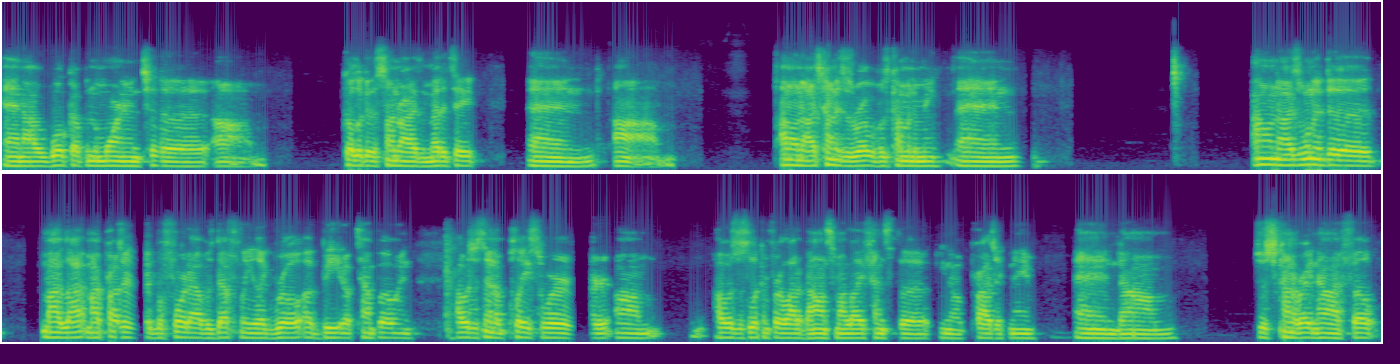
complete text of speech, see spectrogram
and I woke up in the morning to um, go look at the sunrise and meditate. And um, I don't know, I just kind of just wrote what was coming to me, and I don't know, I just wanted to. My la- my project before that was definitely like real upbeat, up tempo, and I was just in a place where um, I was just looking for a lot of balance in my life, hence the you know project name. And um, just kind of right now I felt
